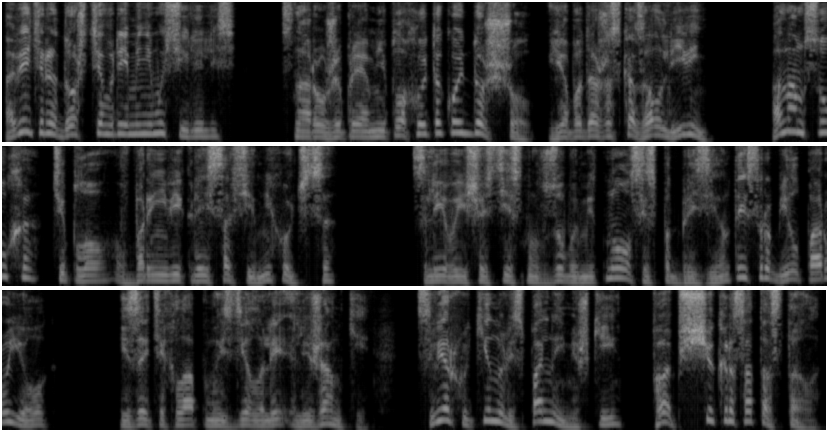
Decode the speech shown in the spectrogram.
А ветер и дождь тем временем усилились. Снаружи прям неплохой такой дождь шел, я бы даже сказал ливень. А нам сухо, тепло, в броневик лезть совсем не хочется. Слива еще стиснув зубы, метнулся из-под брезента и срубил пару елок. Из этих лап мы сделали лежанки. Сверху кинули спальные мешки. Вообще красота стала.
